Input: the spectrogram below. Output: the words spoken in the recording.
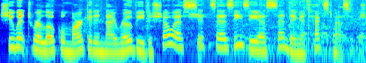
She went to her local market in Nairobi to show us it's as easy as sending a text message.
